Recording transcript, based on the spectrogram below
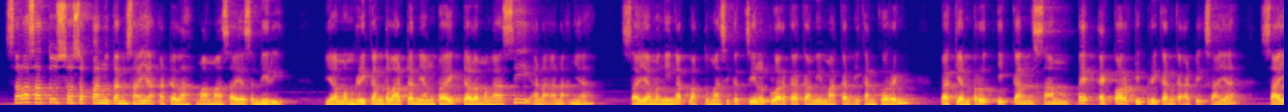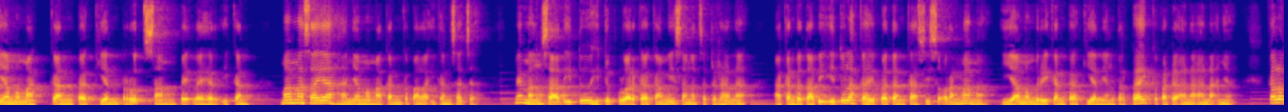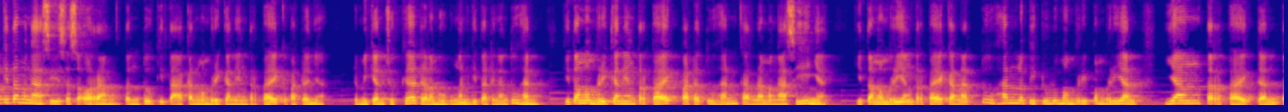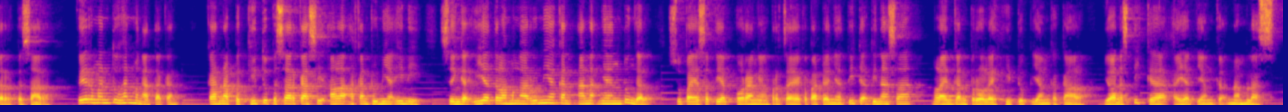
Salah satu sosok panutan saya adalah mama saya sendiri. Dia memberikan teladan yang baik dalam mengasihi anak-anaknya. Saya mengingat waktu masih kecil keluarga kami makan ikan goreng, bagian perut ikan sampai ekor diberikan ke adik saya. Saya memakan bagian perut sampai leher ikan. Mama saya hanya memakan kepala ikan saja. Memang saat itu hidup keluarga kami sangat sederhana, akan tetapi itulah kehebatan kasih seorang mama. Ia memberikan bagian yang terbaik kepada anak-anaknya. Kalau kita mengasihi seseorang, tentu kita akan memberikan yang terbaik kepadanya. Demikian juga dalam hubungan kita dengan Tuhan. Kita memberikan yang terbaik pada Tuhan karena mengasihinya. Kita memberi yang terbaik karena Tuhan lebih dulu memberi pemberian yang terbaik dan terbesar. Firman Tuhan mengatakan, "Karena begitu besar kasih Allah akan dunia ini, sehingga Ia telah mengaruniakan anaknya yang tunggal, supaya setiap orang yang percaya kepadanya tidak binasa, melainkan beroleh hidup yang kekal." Yohanes 3 ayat yang ke-16.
